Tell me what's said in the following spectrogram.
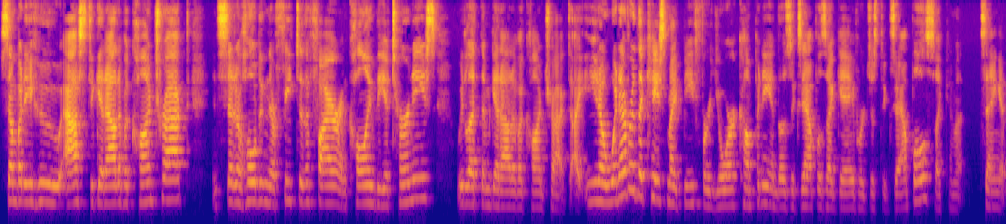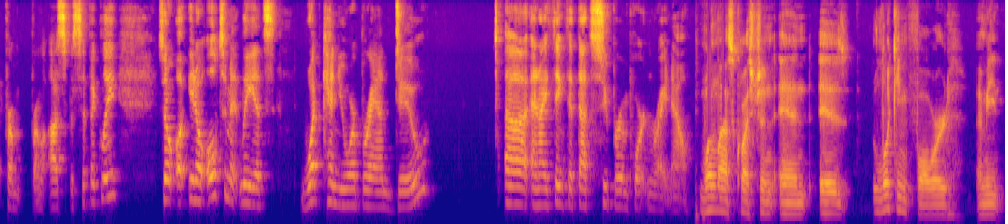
Somebody who asked to get out of a contract, instead of holding their feet to the fire and calling the attorneys, we let them get out of a contract. I, you know, whatever the case might be for your company, and those examples I gave were just examples. Like I'm not saying it from from us specifically. So uh, you know, ultimately, it's what can your brand do uh, and I think that that's super important right now. One last question, and is looking forward. I mean,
